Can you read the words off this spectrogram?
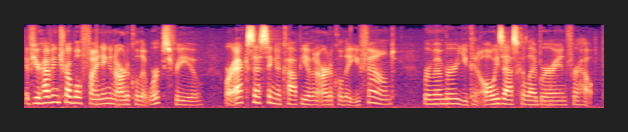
If you're having trouble finding an article that works for you, or accessing a copy of an article that you found, remember you can always ask a librarian for help.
